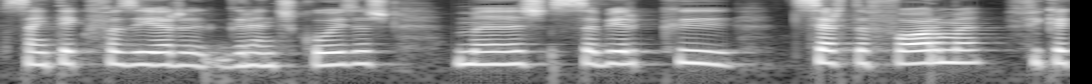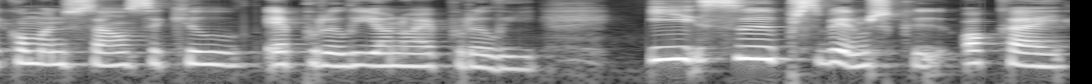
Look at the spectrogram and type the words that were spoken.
sem ter que fazer grandes coisas, mas saber que de certa forma fica com uma noção se aquilo é por ali ou não é por ali. E se percebermos que, ok,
